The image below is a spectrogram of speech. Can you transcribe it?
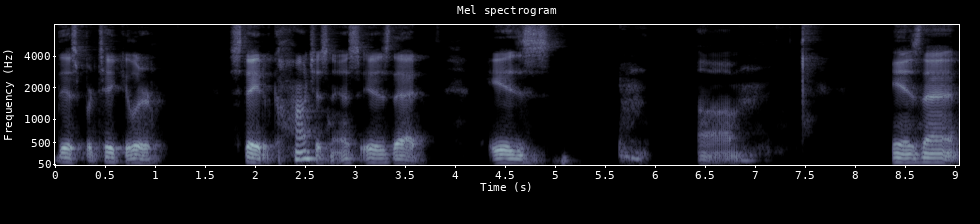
this particular state of consciousness is that is um, is that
